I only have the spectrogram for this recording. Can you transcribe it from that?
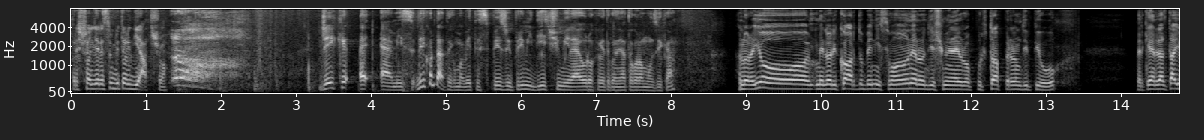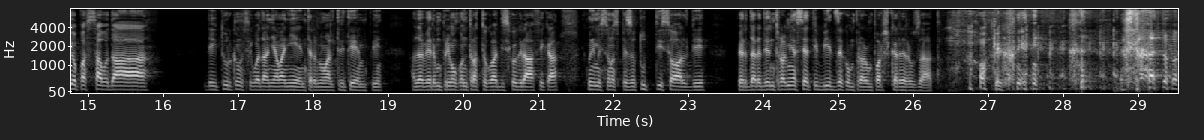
per sciogliere subito il ghiaccio. Jake e Amis, vi ricordate come avete speso i primi 10.000 euro che avete guadagnato con la musica? Allora, io me lo ricordo benissimo, non erano 10.000 euro, purtroppo erano di più, perché in realtà io passavo da dei tour che non si guadagnava niente, erano altri tempi, ad avere un primo contratto con la discografica, quindi mi sono speso tutti i soldi per dare dentro la mia set Ibiza e comprare un Porsche Carrera usato. Okay. è stato,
